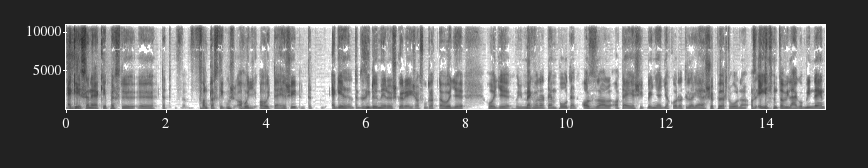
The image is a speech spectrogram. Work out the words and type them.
Egészen elképesztő, tehát fantasztikus, ahogy, ahogy teljesít, tehát, egész, tehát az időmérős köré is azt mutatta, hogy, hogy, hogy megvan a tempó, tehát azzal a teljesítménnyel gyakorlatilag elsöpört volna az égén a világon minden,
